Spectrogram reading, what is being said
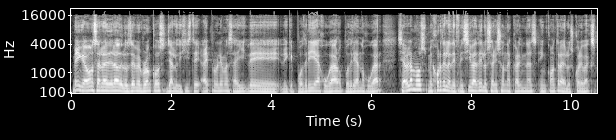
Venga, vamos a hablar del lado de los Denver Broncos. Ya lo dijiste, hay problemas ahí de, que podría jugar o podría no jugar. Si hablamos mejor de la defensiva de los Arizona Cardinals en contra de los corebacks,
